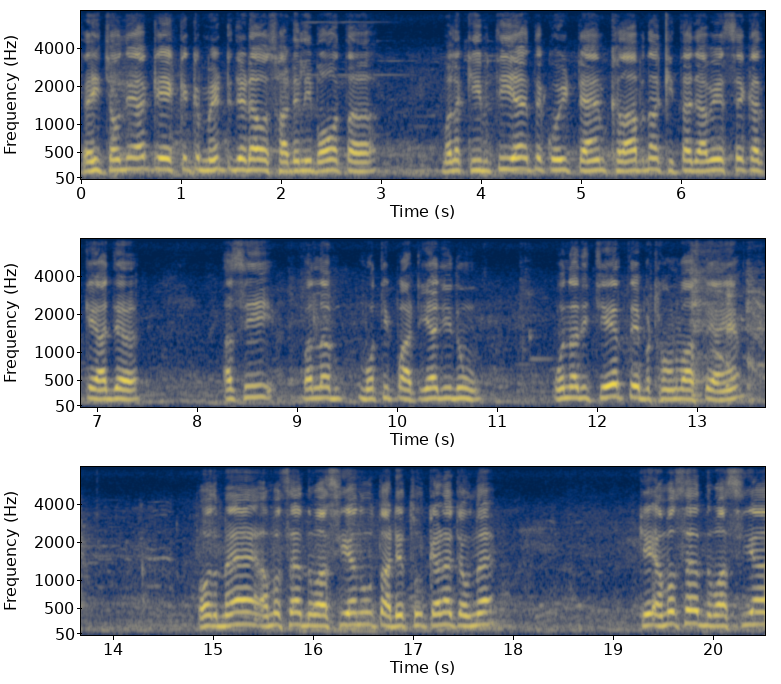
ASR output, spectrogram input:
ਤੇ ਅਸੀਂ ਚਾਹੁੰਦੇ ਆ ਕਿ ਇੱਕ ਇੱਕ ਮਿੰਟ ਜਿਹੜਾ ਉਹ ਸਾਡੇ ਲਈ ਬਹੁਤ, ਮਤਲਬ ਕੀਮਤੀ ਹੈ ਤੇ ਕੋਈ ਟਾਈਮ ਖਰਾਬ ਨਾ ਕੀਤਾ ਜਾਵੇ। ਇਸੇ ਕਰਕੇ ਅੱਜ ਅਸੀਂ ਮਤਲਬ ਮੋਤੀ ਭਾਟੀਆ ਜੀ ਨੂੰ ਉਹਨਾਂ ਦੀ ਚੇਅਰ ਤੇ ਬਿਠਾਉਣ ਵਾਸਤੇ ਆਏ ਹਾਂ ਔਰ ਮੈਂ ਅੰਮ੍ਰਿਤਸਰ ਨਿਵਾਸੀਆਂ ਨੂੰ ਤੁਹਾਡੇ ਥਰੂ ਕਹਿਣਾ ਚਾਹੁੰਦਾ ਕਿ ਅੰਮ੍ਰਿਤਸਰ ਨਿਵਾਸੀਆਂ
